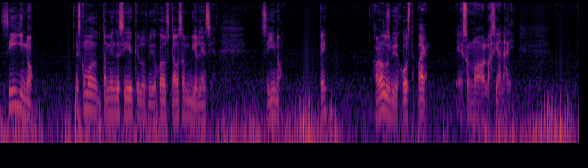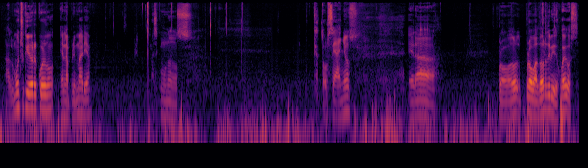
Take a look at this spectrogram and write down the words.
sí y no. Es como también decir que los videojuegos causan violencia. Sí y no. ¿Ok? Ahora los videojuegos te pagan. Eso no lo hacía nadie. A lo mucho que yo recuerdo en la primaria, hace como unos 14 años, era probador, de videojuegos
